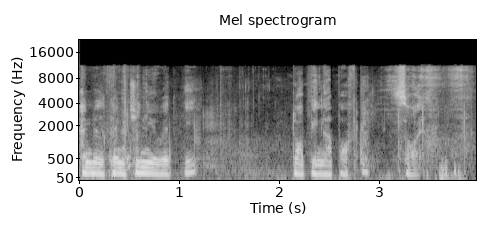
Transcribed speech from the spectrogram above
And we'll continue with the topping up of the soil.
